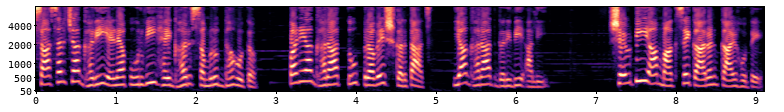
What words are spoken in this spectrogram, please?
सासरच्या घरी येण्यापूर्वी हे घर समृद्ध होतं पण या घरात तू प्रवेश करताच या घरात गरिबी आली. शेवटी या मागचे कारण काय होते?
